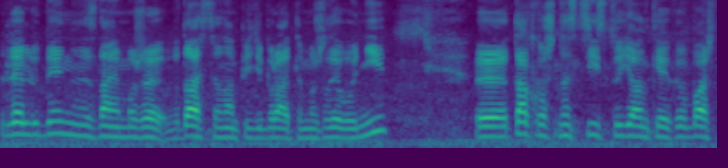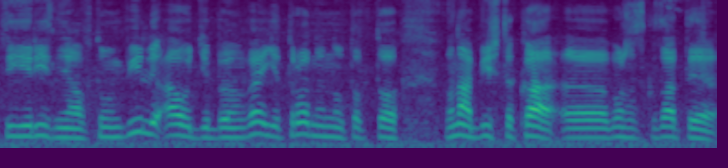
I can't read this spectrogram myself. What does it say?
для людини. Не знаю, може вдасться нам підібрати, можливо, ні. Е, Також на цій стоянці, як ви бачите, є різні автомобілі, Audi, BMW, e-tron, ну, тобто вона більш така, е, можна сказати,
